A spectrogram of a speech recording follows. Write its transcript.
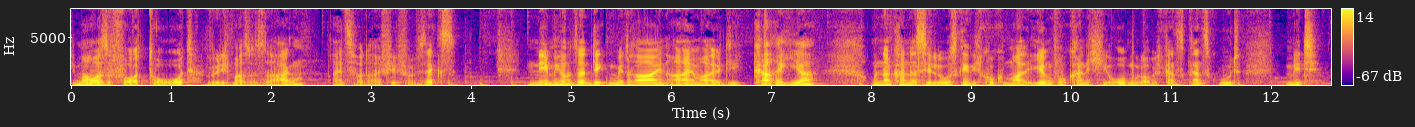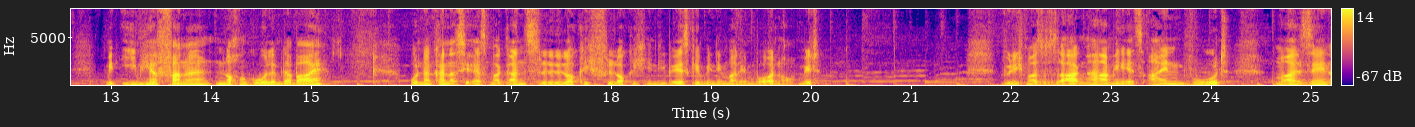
Die machen wir sofort tot, würde ich mal so sagen. 1, 2, 3, 4, 5, 6. Nehmen hier unseren Dicken mit rein. Einmal die Karre hier. Und dann kann das hier losgehen. Ich gucke mal, irgendwo kann ich hier oben, glaube ich, ganz, ganz gut mit, mit ihm hier funneln. Noch ein Golem dabei. Und dann kann das hier erstmal ganz lockig, flockig in die Base gehen. Wir nehmen mal den Warden auch mit würde ich mal so sagen, haben hier jetzt einen Wut. Mal sehen,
